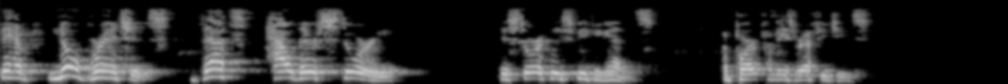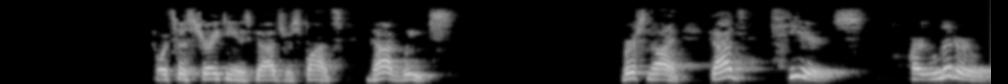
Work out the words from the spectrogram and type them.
they have no branches. That's how their story historically speaking, ends apart from these refugees. What's so striking is God's response. God weeps. Verse 9. God's tears are literally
